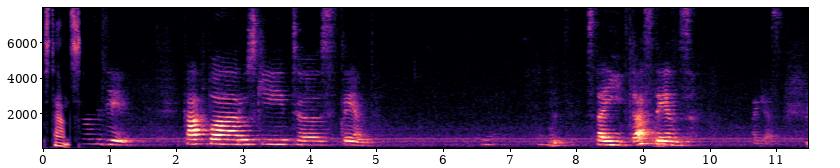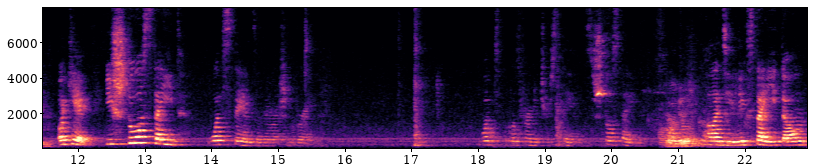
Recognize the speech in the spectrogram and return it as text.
stands? У нас идея. Как по-русски to stand? Стоит, да? Stands, I guess. Окей. И что стоит? What stands in the Russian brain? What, what furniture stands? Что стоит? Холодильник стоит, да, он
